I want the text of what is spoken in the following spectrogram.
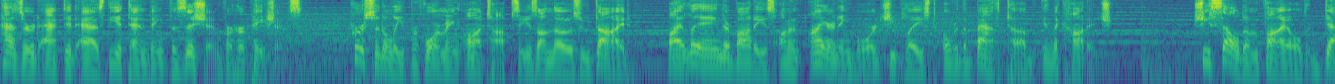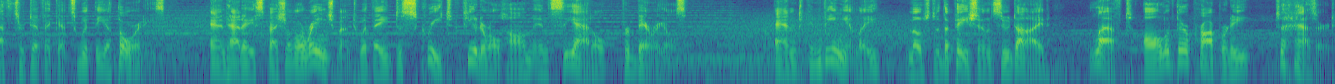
Hazzard acted as the attending physician for her patients, personally performing autopsies on those who died by laying their bodies on an ironing board she placed over the bathtub in the cottage. She seldom filed death certificates with the authorities and had a special arrangement with a discreet funeral home in Seattle for burials. And conveniently, most of the patients who died left all of their property to Hazzard.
